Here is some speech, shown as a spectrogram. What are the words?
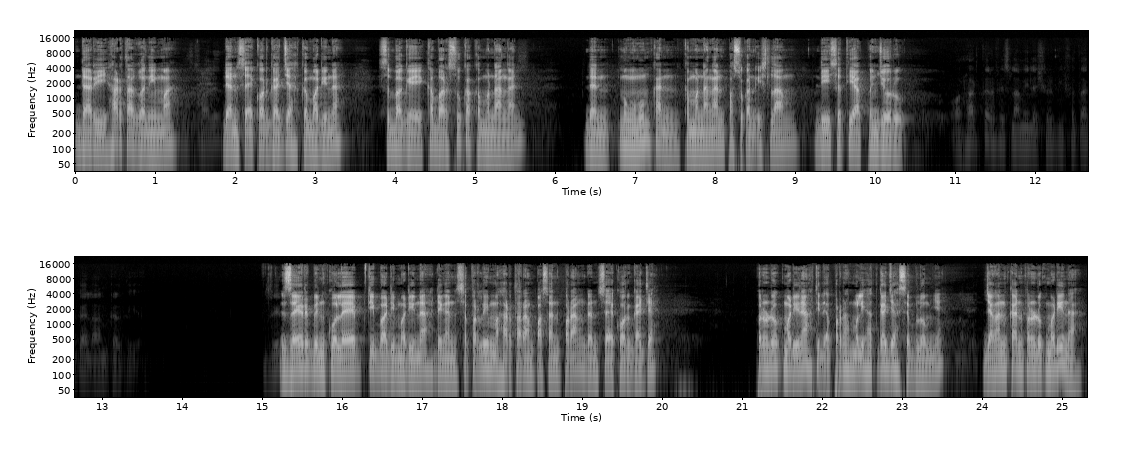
dari harta ghanimah dan seekor gajah ke Madinah sebagai kabar suka kemenangan dan mengumumkan kemenangan pasukan Islam di setiap penjuru. Zair bin Kuleb tiba di Madinah dengan seperlima harta rampasan perang dan seekor gajah. Penduduk Madinah tidak pernah melihat gajah sebelumnya. Jangankan penduduk Madinah,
